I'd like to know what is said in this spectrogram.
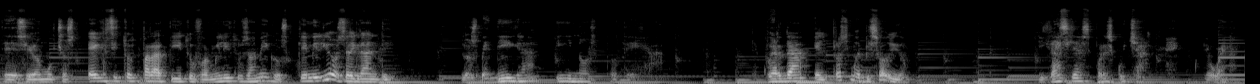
Te deseo muchos éxitos para ti, tu familia y tus amigos. Que mi Dios el Grande los bendiga y nos proteja. Recuerda el próximo episodio y gracias por escucharme. Qué bueno.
